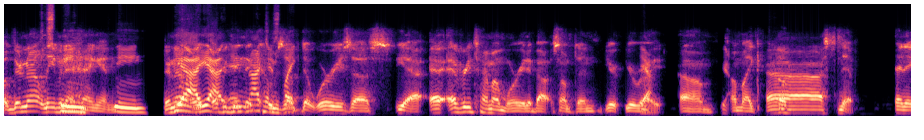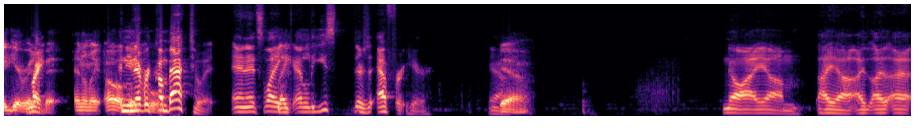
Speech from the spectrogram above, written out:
Oh, they're not leaving it hanging. scene. They're not, yeah, like, yeah, Everything and that not comes just up like that worries us. Yeah. Every time I'm worried about something, you're you're Yeah. right. Um, Yeah. I'm like, ah, snip, and they get rid Right. of it, and I'm like, oh, and you never cool. come back to it, and it's like, Like- at least there's effort here. Yeah. Yeah. No, I um, I uh, I, I I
